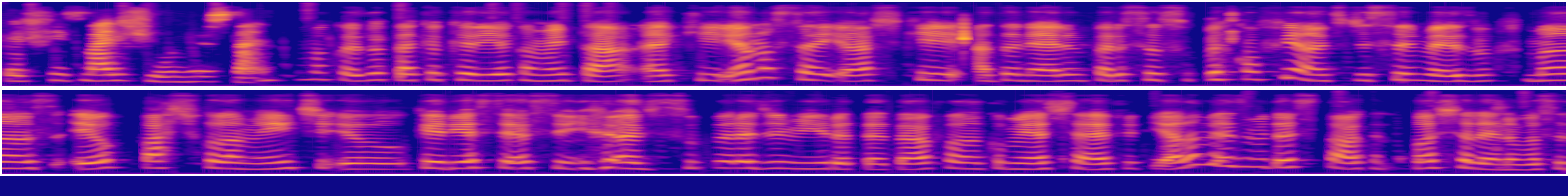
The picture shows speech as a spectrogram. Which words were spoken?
perfis mais júniores, né? Uma coisa até que eu queria comentar é que eu não sei, eu acho que a Daniela me pareceu super confiante de si mesma, mas eu particularmente eu queria ser assim, eu super admiro, até tava falando com minha chefe e ela mesma me deu esse toque. Poxa, Helena, você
